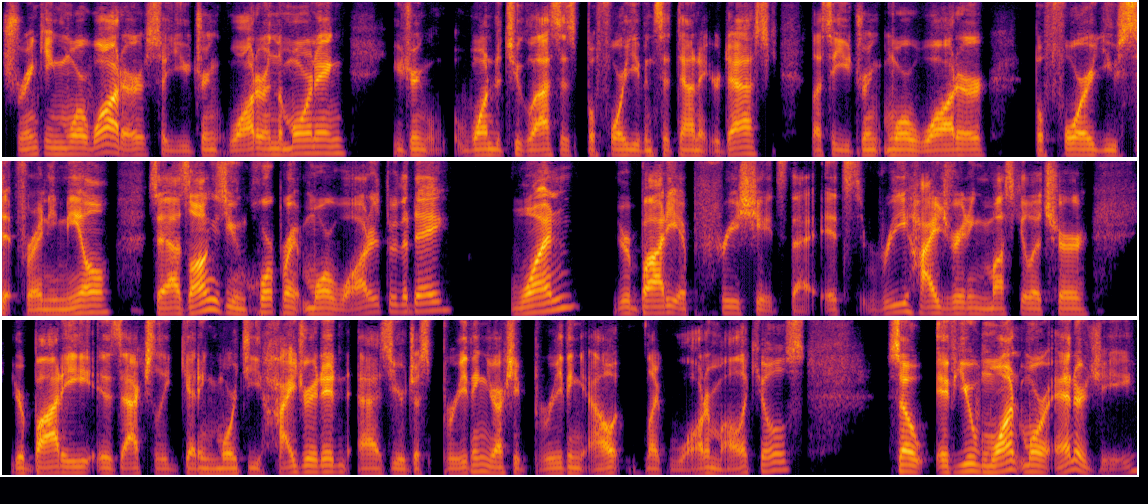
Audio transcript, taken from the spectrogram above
drinking more water, so you drink water in the morning, you drink one to two glasses before you even sit down at your desk. Let's say you drink more water before you sit for any meal. So as long as you incorporate more water through the day, one, your body appreciates that. It's rehydrating musculature your body is actually getting more dehydrated as you're just breathing. You're actually breathing out like water molecules. So if you want more energy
